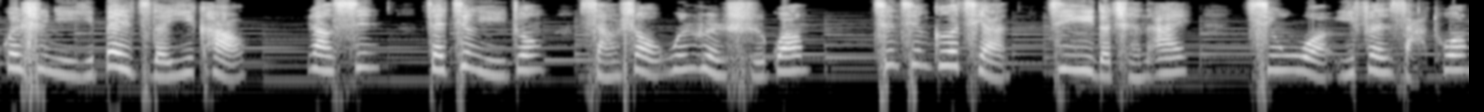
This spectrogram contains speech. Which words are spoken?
会是你一辈子的依靠。让心在静谧中享受温润时光，轻轻搁浅记忆的尘埃，轻握一份洒脱，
